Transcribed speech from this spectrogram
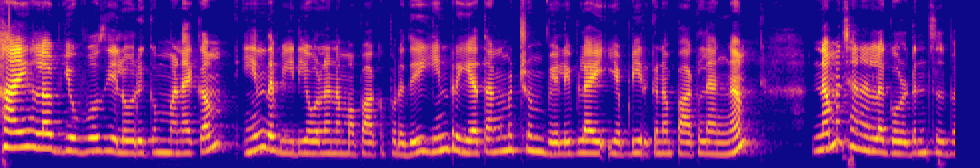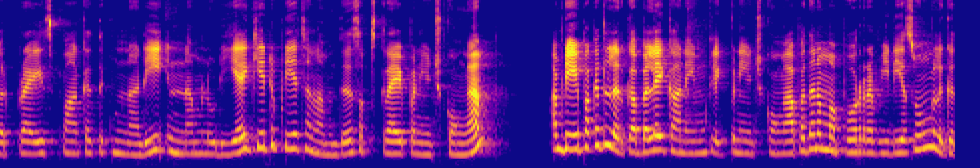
ஹாய் ஹலோ வியூவர்ஸ் எல்லோருக்கும் வணக்கம். இந்த வீடியோவில் நம்ம பார்க்க போகிறது இன்றைய தங்க மற்றும் வெளி விலை எப்படி இருக்குன்னு பார்க்கலாங்க. நம்ம சேனலில் கோல்டன் சில்வர் ப்ரைஸ் பார்க்குறதுக்கு முன்னாடி நம்மளுடைய கேட்டுப்படியே சேனலை வந்து சப்ஸ்கிரைப் பண்ணி வச்சுக்கோங்க. அப்படியே பக்கத்தில் இருக்க பெல்லைக்கானையும் கிளிக் பண்ணி வச்சுக்கோங்க. அப்போ தான் நம்ம போடுற வீடியோஸ் உங்களுக்கு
